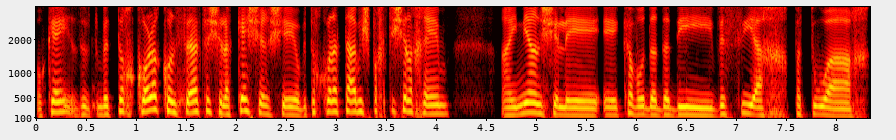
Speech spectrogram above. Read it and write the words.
אוקיי? זאת בתוך כל הקונסטלציה של הקשר, ש- או בתוך כל התא המשפחתי שלכם, העניין של אה, אה, כבוד הדדי ושיח פתוח,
